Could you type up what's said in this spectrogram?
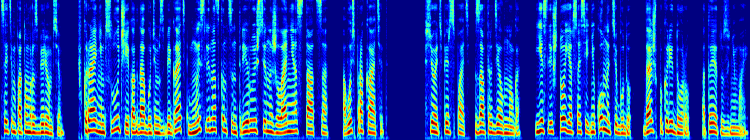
с этим потом разберемся. В крайнем случае, когда будем сбегать, мысленно сконцентрируешься на желании остаться. Авось прокатит. Все, теперь спать. Завтра дел много. Если что, я в соседней комнате буду, дальше по коридору, а ты эту занимай.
